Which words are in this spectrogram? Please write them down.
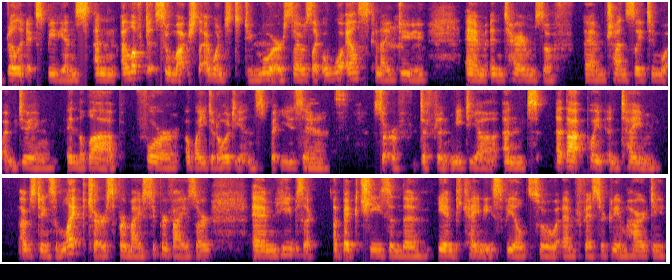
brilliant experience. And I loved it so much that I wanted to do more. So I was like, well, what else can I do um, in terms of um, translating what I'm doing in the lab for a wider audience, but using. Sort of different media. And at that point in time, I was doing some lectures for my supervisor. Um, he was a, a big cheese in the AMP kinase field, so um, Professor Grahame Hardie,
